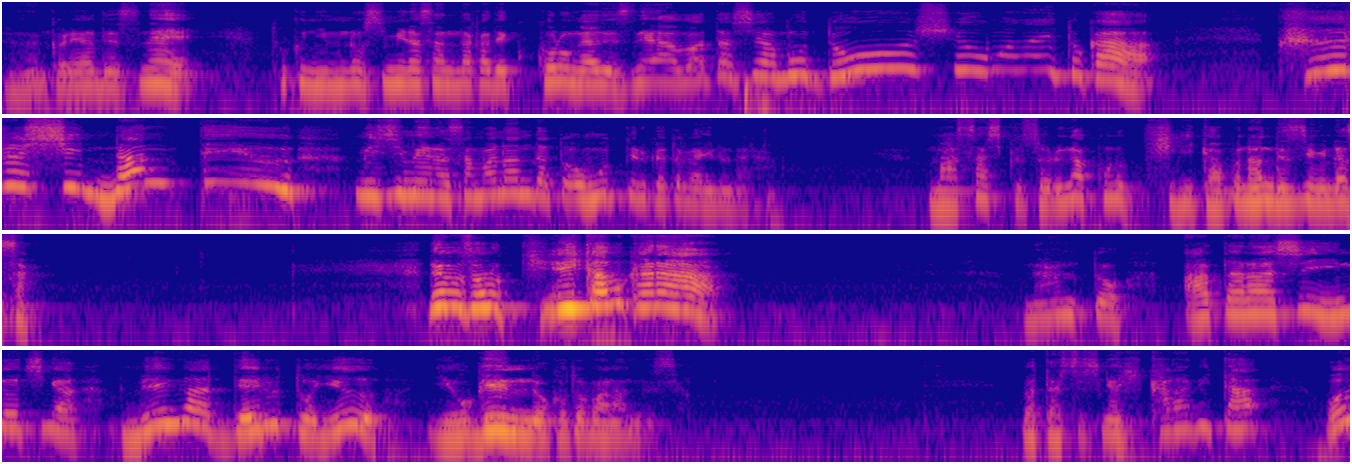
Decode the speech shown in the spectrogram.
出るこれはですね特にむのし皆さんの中で心がですねあ私はもうどうしようもないとか苦しいなんていう惨めな様なんだと思ってる方がいるならまさしくそれがこの切り株なんですよ皆さん。でもその切り株からなんと新しい命が芽が出るという予言の言葉なんですよ。私たちが干からびた本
